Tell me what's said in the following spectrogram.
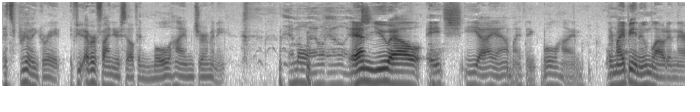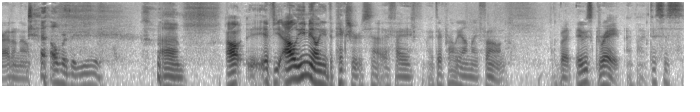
It's really great. If you ever find yourself in Mulheim, Germany, M O L L H. M U L H E I M, I think, Mulheim. There might be an umlaut in there. I don't know. over the U. Um, I'll if you, I'll email you the pictures uh, if I they're probably on my phone. But it was great. I thought this is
